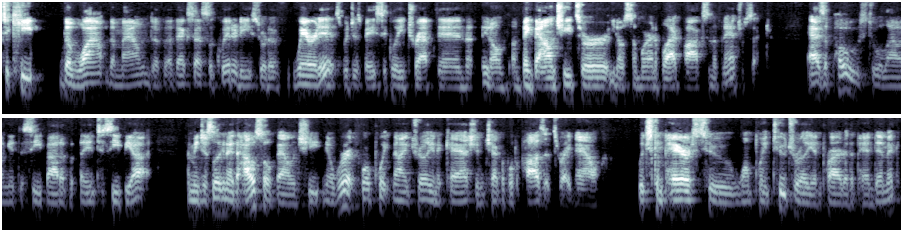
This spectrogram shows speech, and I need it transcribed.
to keep the wow, the mound of, of excess liquidity sort of where it is, which is basically trapped in you know big balance sheets or you know somewhere in a black box in the financial sector, as opposed to allowing it to seep out of into CPI. I mean, just looking at the household balance sheet, you know, we're at 4.9 trillion of cash and checkable deposits right now, which compares to 1.2 trillion prior to the pandemic.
